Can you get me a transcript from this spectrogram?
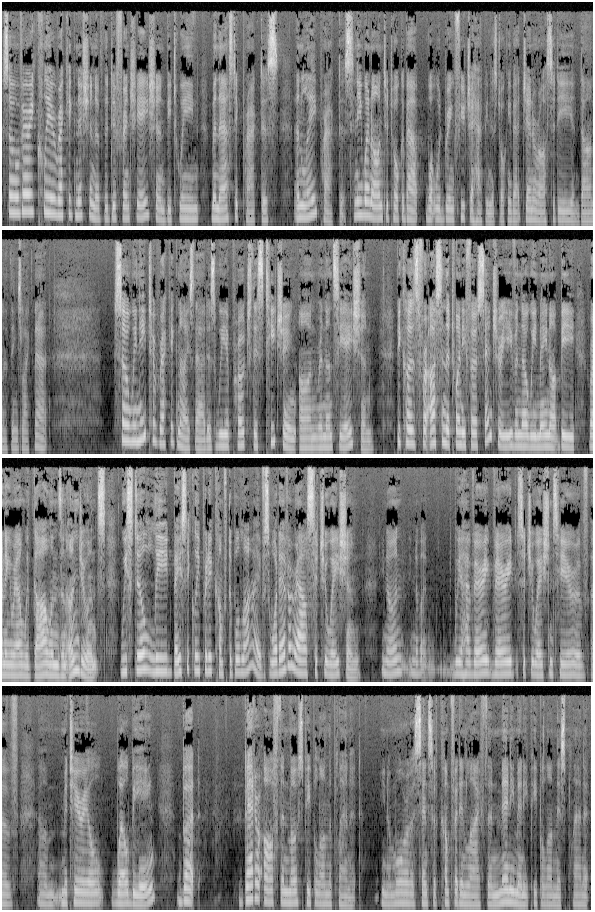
So, a very clear recognition of the differentiation between monastic practice and lay practice. And he went on to talk about what would bring future happiness, talking about generosity and dana, things like that. So we need to recognize that as we approach this teaching on renunciation. Because for us in the 21st century, even though we may not be running around with garlands and unguents, we still lead basically pretty comfortable lives, whatever our situation. You know, and you know, we have very varied situations here of, of um, material well being, but better off than most people on the planet. You know, more of a sense of comfort in life than many, many people on this planet.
